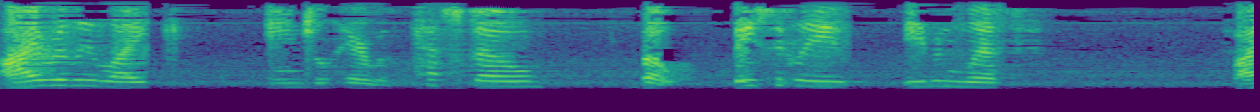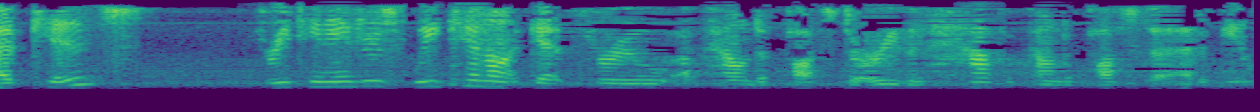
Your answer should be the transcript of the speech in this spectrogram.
I really like angel hair with pesto, but basically, even with five kids, three teenagers, we cannot get through a pound of pasta or even half a pound of pasta at a meal.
